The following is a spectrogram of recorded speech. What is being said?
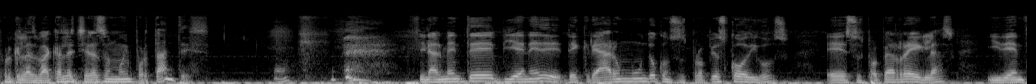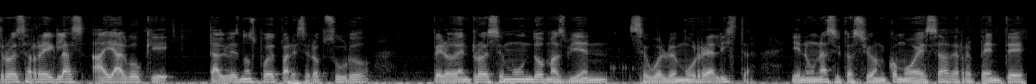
Porque las vacas lecheras son muy importantes. Finalmente viene de, de crear un mundo con sus propios códigos, eh, sus propias reglas, y dentro de esas reglas hay algo que tal vez nos puede parecer absurdo, pero dentro de ese mundo más bien se vuelve muy realista. Y en una situación como esa, de repente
